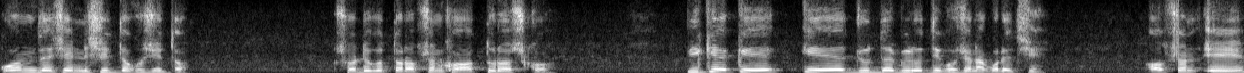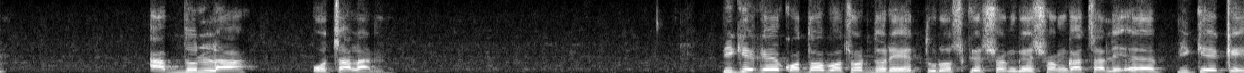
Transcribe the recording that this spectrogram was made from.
কোন দেশে নিষিদ্ধ ঘোষিত? সঠিক উত্তর অপশন খ, তুরস্ক। পিকে কে কে যুদ্ধবিরতি ঘোষণা করেছে? অপশন এ, আবদুল্লাহ ও চালান পিকেকে কত বছর ধরে তুরস্কের সঙ্গে সংঘাত চালিয়ে পিকেকে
